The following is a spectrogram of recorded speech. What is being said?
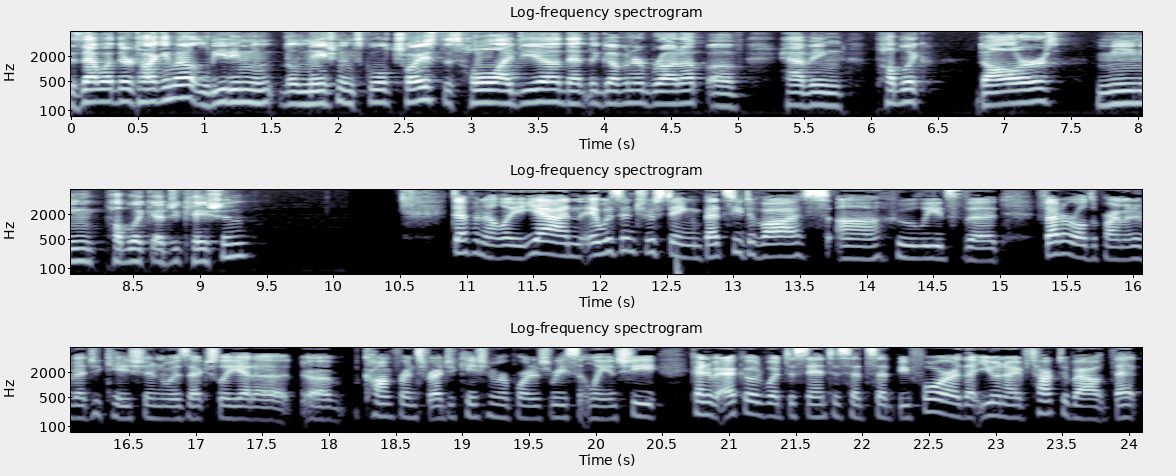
is that what they're talking about? Leading the nation in school choice? This whole idea that the governor brought up of having public dollars meaning public education? Definitely. Yeah. And it was interesting. Betsy DeVos, uh, who leads the federal Department of Education, was actually at a, a, conference for education reporters recently. And she kind of echoed what DeSantis had said before that you and I have talked about that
